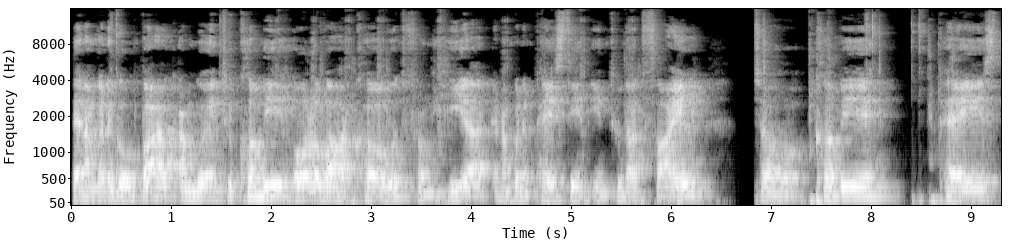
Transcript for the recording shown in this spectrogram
Then I'm going to go back. I'm going to copy all of our code from here and I'm going to paste it into that file. So copy, paste,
